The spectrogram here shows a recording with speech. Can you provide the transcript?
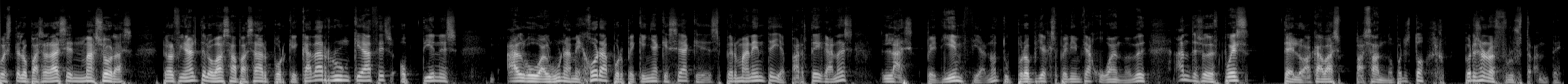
pues te lo pasarás en más horas, pero al final te lo vas a pasar porque cada run que haces obtienes algo o alguna mejora, por pequeña que sea, que es permanente y aparte ganas la experiencia, ¿no? Tu propia experiencia jugando. antes o después te lo acabas pasando. Por esto, por eso no es frustrante.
